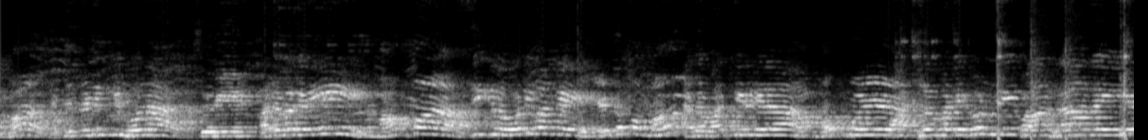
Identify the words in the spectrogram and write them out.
அம்மா. நடுங்கி போனார். சரி. மருமகனே அம்மா சீக்கிரம் ஓடி வாங்க. என்னம்மா அதை பார்த்தீர்களா அம்மா மாற்றப்படை கொண்டு வாரானையா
